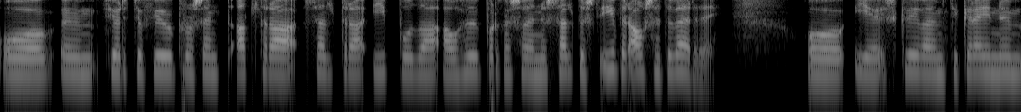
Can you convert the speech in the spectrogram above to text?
og um 44% allra seldra íbúða á höfuborgarsvæðinu seldust yfir ásættu verði. Og ég skrifaði um til greinum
